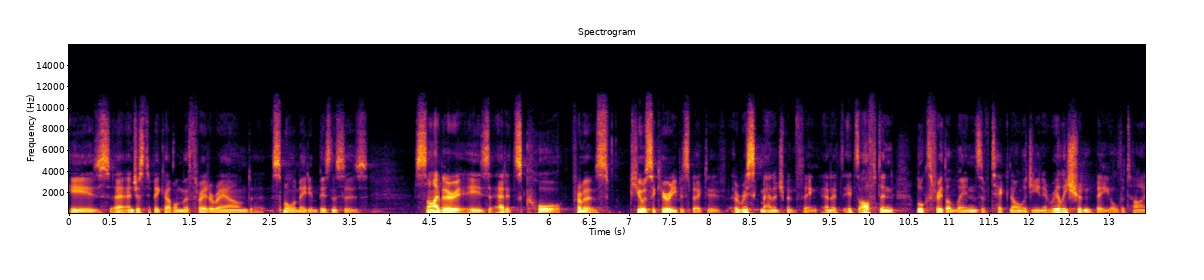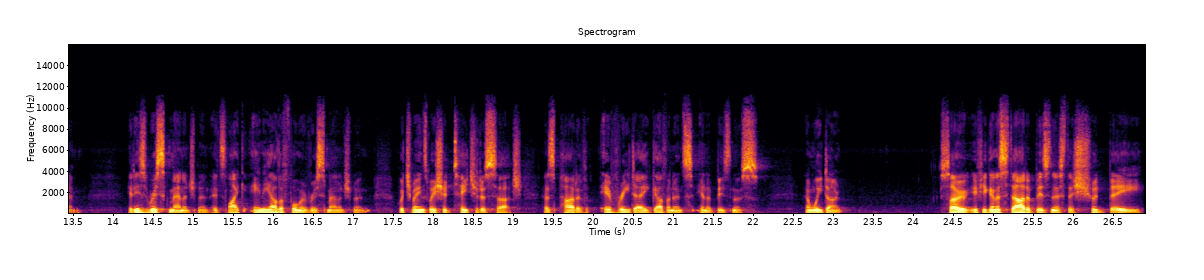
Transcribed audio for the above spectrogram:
is, and just to pick up on the thread around small and medium businesses, mm. cyber is at its core, from a pure security perspective, a risk management thing. And it, it's often looked through the lens of technology, and it really shouldn't be all the time. It is risk management. It's like any other form of risk management, which means we should teach it as such as part of everyday governance in a business, and we don't. So if you're going to start a business, there should be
